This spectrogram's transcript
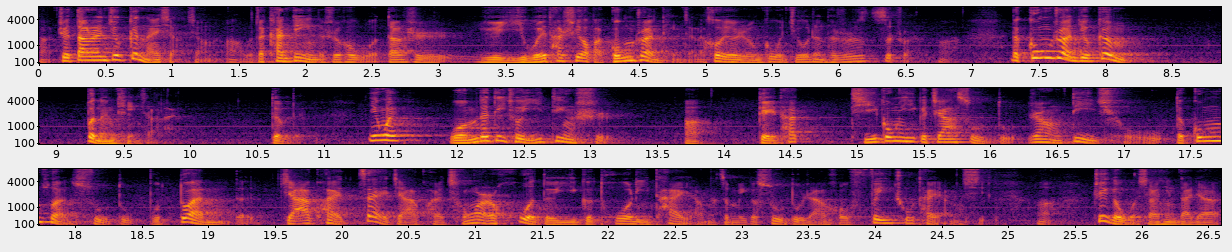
啊，这当然就更难想象了啊！我在看电影的时候，我当时也以为他是要把公转停下来，后有人跟我纠正，他说是自转啊。那公转就更不能停下来，对不对？因为我们的地球一定是啊，给它。提供一个加速度，让地球的公转速度不断的加快，再加快，从而获得一个脱离太阳的这么一个速度，然后飞出太阳系啊。这个我相信大家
